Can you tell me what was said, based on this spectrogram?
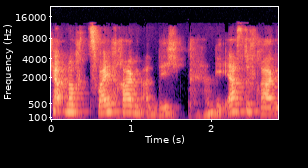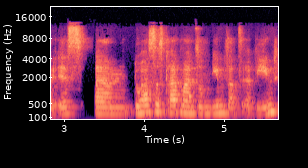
Ich habe noch zwei Fragen an dich. Mhm. Die erste Frage ist, ähm, du hast es gerade mal in so einem Nebensatz erwähnt,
